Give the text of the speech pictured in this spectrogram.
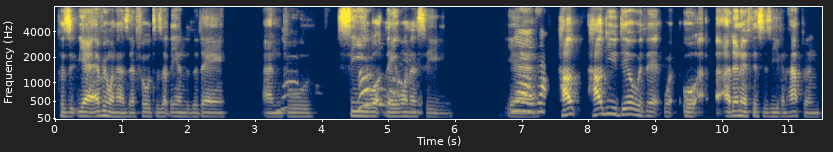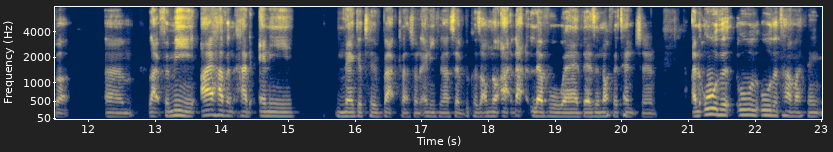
because yeah, everyone has their filters at the end of the day, and Yeah. will see what they want to see. Yeah, Yeah. exactly. How how do you deal with it? Or I- I don't know if this has even happened, but um, like for me, I haven't had any negative backlash on anything I said because I'm not at that level where there's enough attention. And all the all all the time I think,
